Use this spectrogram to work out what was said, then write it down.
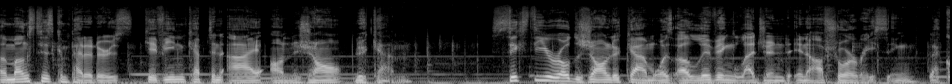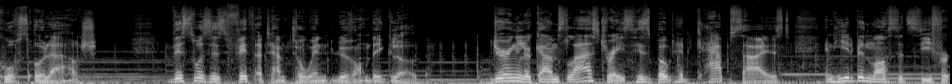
Amongst his competitors, Kevin kept an eye on Jean Lecam. 60 year old Jean Lecam was a living legend in offshore racing, la course au large. This was his fifth attempt to win Le Vendée Globe. During Lecam's last race, his boat had capsized and he had been lost at sea for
